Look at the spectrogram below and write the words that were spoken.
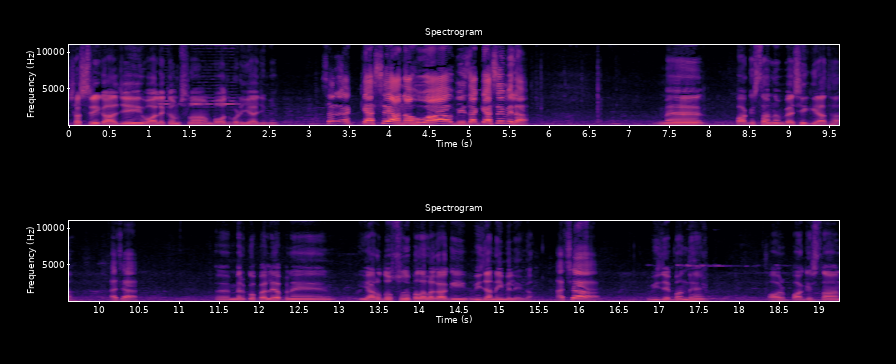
सत श्रीकाल जी, वालेकुम सलाम। बहुत बढ़िया जी, मैं। सर कैसे आना हुआ? वीज़ा कैसे मिला? मैं पाकिस्तान वैसे ही गया था। अच्छा। मेरे को पहले अपने यारों दोस्तों से पता लगा कि वीज़ा नहीं मिलेगा। अच्छा। वीज़े बंद हैं और पाकिस्तान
